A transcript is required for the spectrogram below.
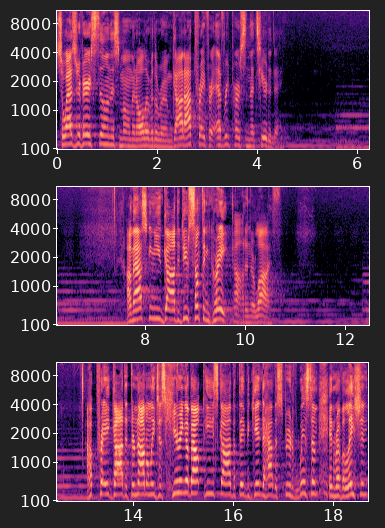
So, as you're very still in this moment, all over the room, God, I pray for every person that's here today. I'm asking you, God, to do something great, God, in their life. I pray, God, that they're not only just hearing about peace, God, but they begin to have the spirit of wisdom and revelation.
